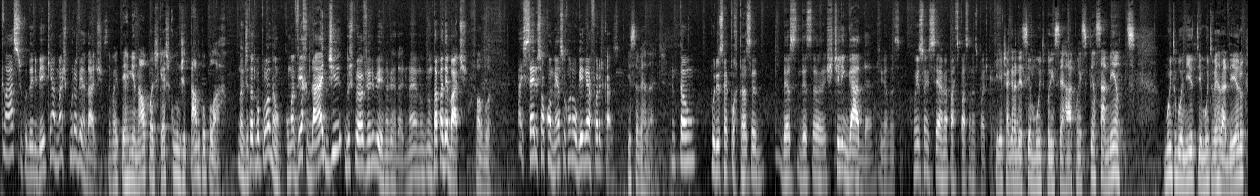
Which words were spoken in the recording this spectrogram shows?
clássico da NBA que é a mais pura verdade. Você vai terminar o podcast com um ditado popular. Não, ditado popular não, com uma verdade dos playoffs da NBA, na verdade, né? Não, não tá para debate. Por favor. As séries só começam quando alguém ganha fora de casa. Isso é verdade. Então, por isso a importância dessa, dessa estilingada, digamos assim. Com isso eu encerro minha participação nesse podcast. Queria te agradecer muito por encerrar com esse pensamento muito bonito e muito verdadeiro.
